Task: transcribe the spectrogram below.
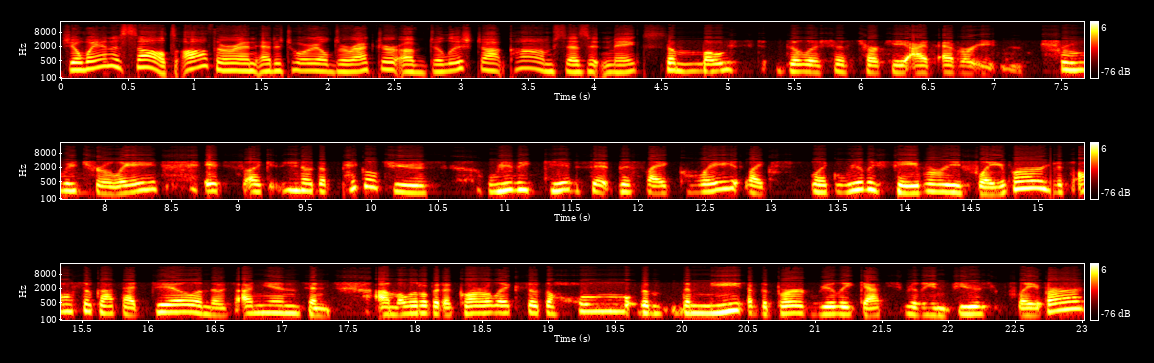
Joanna Saltz, author and editorial director of Delish.com, says it makes the most delicious turkey I've ever eaten. Truly, truly. It's like, you know, the pickle juice really gives it this like great like like really savory flavor. It's also got that dill and those onions and um, a little bit of garlic. So the whole the the meat of the bird really gets really infused with flavor,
